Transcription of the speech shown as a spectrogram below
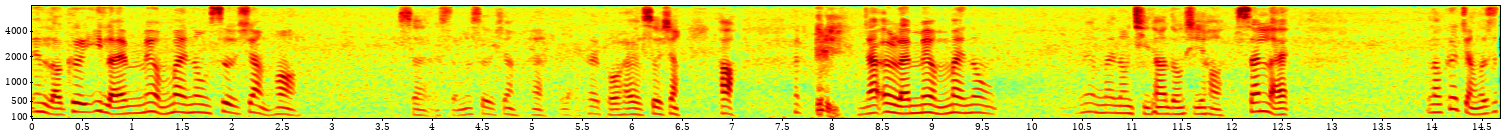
因为老客一来没有卖弄色相哈。什什么摄像？哎，老太婆还有摄像，好。那二来没有卖弄，没有卖弄其他东西哈。三来，老客讲的是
